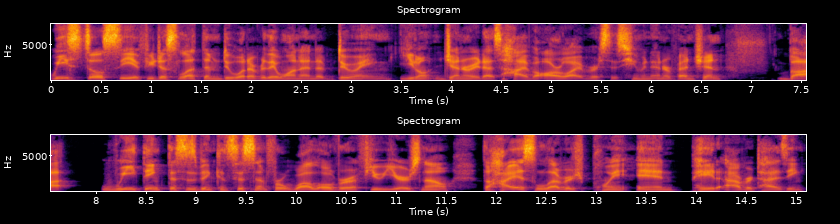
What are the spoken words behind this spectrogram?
we still see if you just let them do whatever they want to end up doing, you don't generate as high of a ROI versus human intervention. But we think this has been consistent for well over a few years now. The highest leverage point in paid advertising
